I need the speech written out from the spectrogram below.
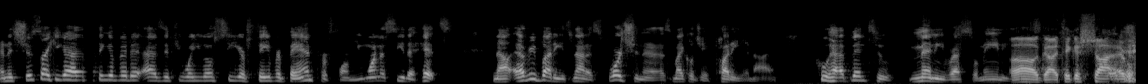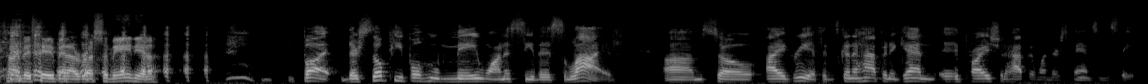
And it's just like you got to think of it as if you, when you go see your favorite band perform, you want to see the hits. Now, everybody is not as fortunate as Michael J. Putty and I, who have been to many WrestleManias. Oh, God, take a shot every time they say they've been at WrestleMania. but there's still people who may want to see this live. Um, so I agree. If it's going to happen again, it probably should happen when there's fans in the stadium.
